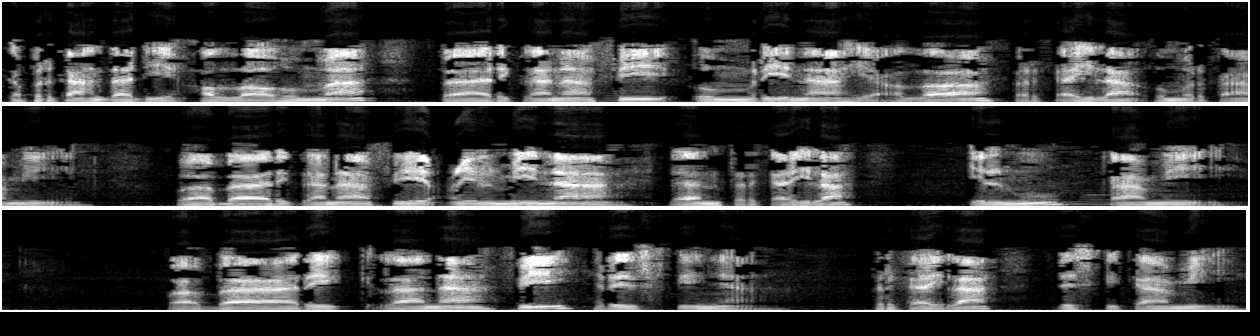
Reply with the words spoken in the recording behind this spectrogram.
keberkahan tadi. Allahumma barik lana fi umrina ya Allah, berkahilah umur kami. Wa barik lana fi ilmina dan berkahilah ilmu kami. Wa barik lana fi rizkinya. Berkahilah rizki kami.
